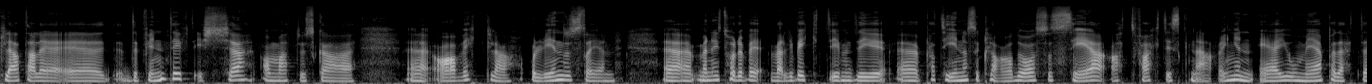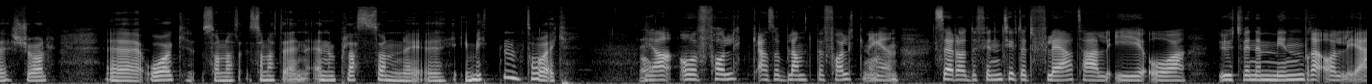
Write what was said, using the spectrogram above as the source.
flertallet er definitivt ikke om at du skal avvikle oljeindustrien. Men jeg tror det er veldig viktig med de partiene som klarer å se at faktisk næringen er jo med på dette sjøl. òg. sånn at, sånn at en, en plass sånn i midten, tror jeg. Ja. og folk, altså blant befolkningen, så er det definitivt et flertall i å utvinne mindre olje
